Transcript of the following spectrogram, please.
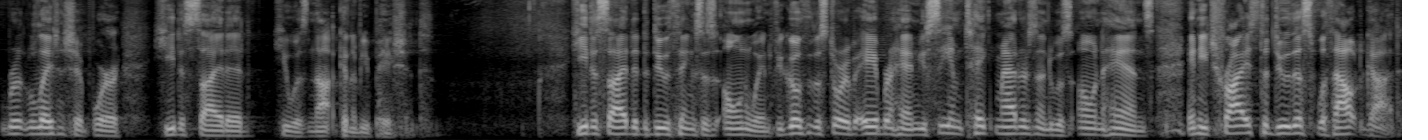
relationship where he decided he was not going to be patient. He decided to do things his own way. And if you go through the story of Abraham, you see him take matters into his own hands, and he tries to do this without God.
